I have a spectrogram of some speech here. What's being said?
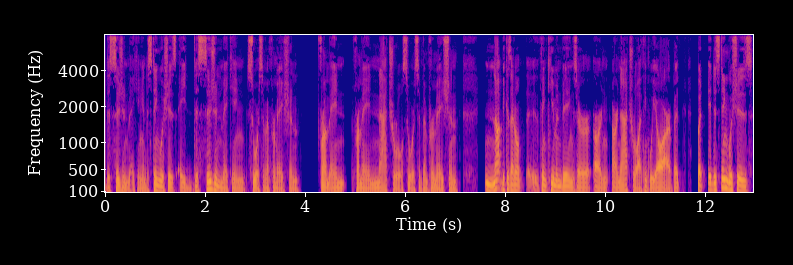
decision making, and distinguishes a decision making source of information from a from a natural source of information. Not because I don't uh, think human beings are are are natural. I think we are, but but it distinguishes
